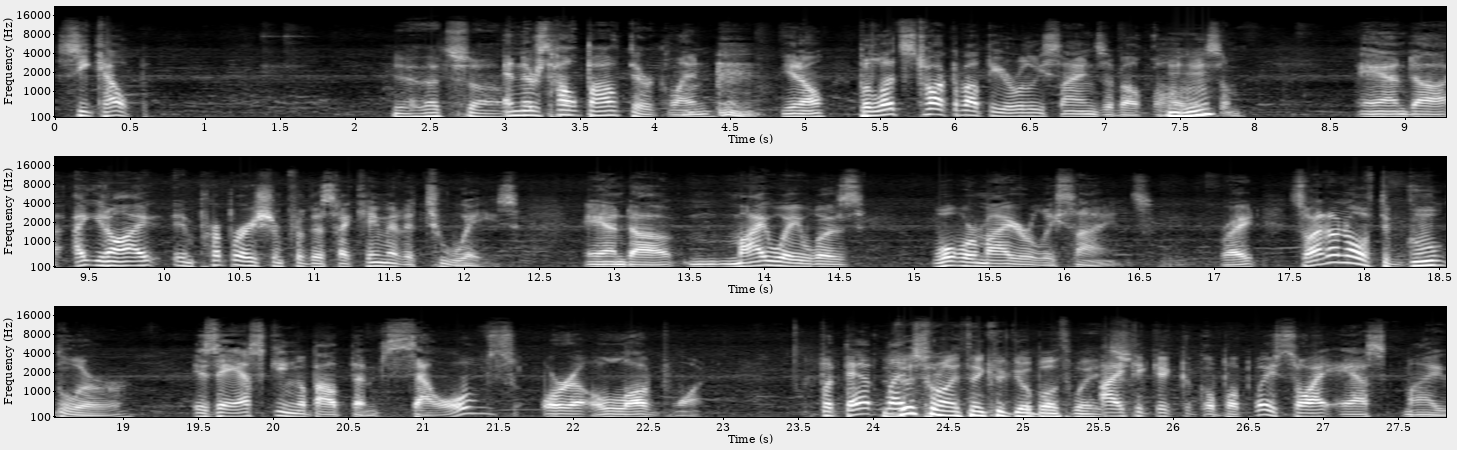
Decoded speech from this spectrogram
seek help. Yeah, that's uh, And there's help out there, Glenn. you know. But let's talk about the early signs of alcoholism. And uh, I, you know, I in preparation for this, I came at it two ways. And uh, my way was, what were my early signs, right? So I don't know if the Googler is asking about themselves or a loved one, but that led this one. I think could go both ways. I think it could go both ways. So I asked my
